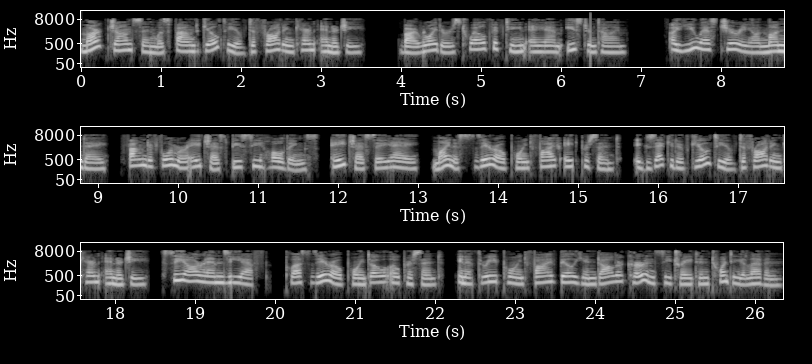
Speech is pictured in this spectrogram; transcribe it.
Mark Johnson was found guilty of defrauding Cairn Energy. By Reuters 12.15 a.m. Eastern Time. A U.S. jury on Monday found a former HSBC Holdings, HSEA, minus 0.58%, executive guilty of defrauding Cairn Energy, CRNZF, plus 0.00%, in a $3.5 billion currency trade in 2011.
